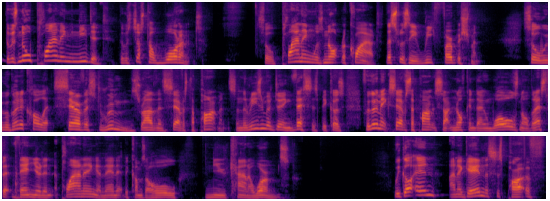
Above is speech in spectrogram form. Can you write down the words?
there was no planning needed, there was just a warrant. So planning was not required. This was a refurbishment. So we were going to call it serviced rooms rather than serviced apartments. And the reason we're doing this is because if we're going to make serviced apartments start knocking down walls and all the rest of it, then you're into planning and then it becomes a whole new can of worms. We got in, and again, this is part of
